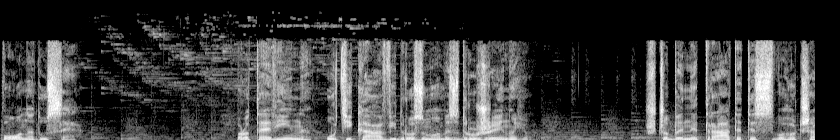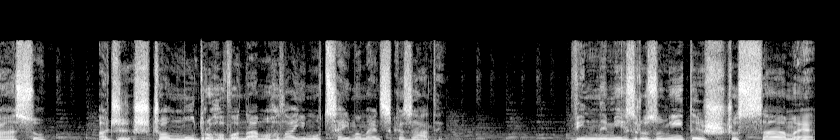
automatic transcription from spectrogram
понад усе. Проте він утікав від розмови з дружиною, щоби не тратити свого часу, адже що мудрого вона могла йому в цей момент сказати. Він не міг зрозуміти, що саме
